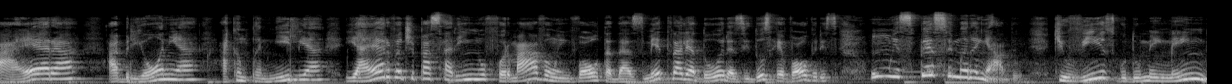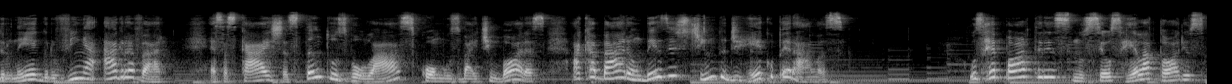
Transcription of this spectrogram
A era, a briônia, a campanilha e a erva de passarinho formavam em volta das metralhadoras e dos revólveres um espesso emaranhado que o visgo do memendro negro vinha agravar. Essas caixas, tanto os volás como os vai-te-emboras, acabaram desistindo de recuperá-las. Os repórteres, nos seus relatórios,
